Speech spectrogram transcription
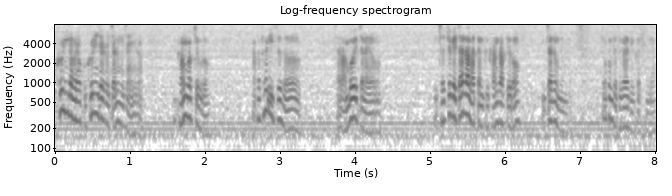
요. 어, 그린다고 해갖고 그린다고 자르는 것이 아니라 감각적으로 아까 털이 있어서 잘 안 보였잖아요. 저쪽에 잘라봤던 그 감각대로 자르면 됩니다. 조금 더 들어야 될 것 같은데요.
